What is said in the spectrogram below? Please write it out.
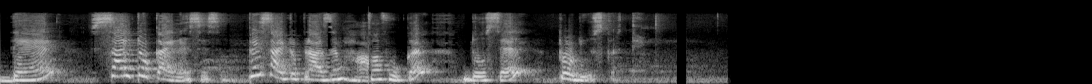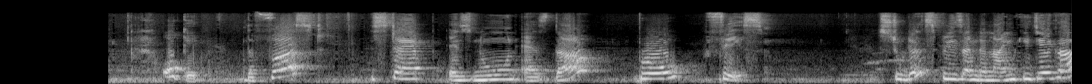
देन साइटोकाइनेसिस फिर साइटोप्लाज्म हाफ़ ऑफ़ होकर दो सेल प्रोड्यूस करते हैं। Okay the first step is known as the prophase students please underline कीजिएगा।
